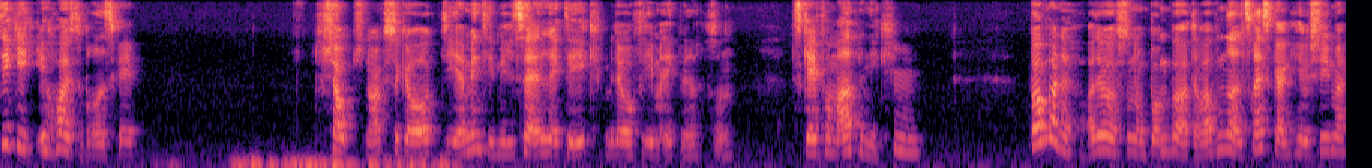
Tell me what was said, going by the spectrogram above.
De gik i højeste beredskab. Sjovt nok, så gjorde de almindelige militæranlæg det ikke, men det var fordi, man ikke ville sådan skabe for meget panik. Mm. Bomberne, og det var sådan nogle bomber, der var 150 gange Hiroshima,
